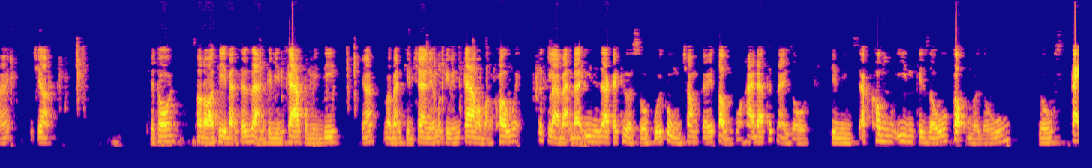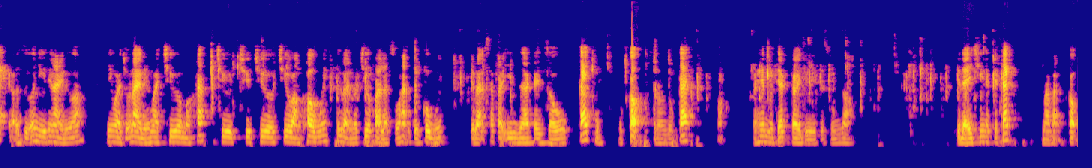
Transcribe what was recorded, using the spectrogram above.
Đấy, được chưa? Thế thôi, sau đó thì bạn sẽ giảm cái biến cao của mình đi, nhá. Và bạn kiểm tra nếu mà cái biến cao mà bằng không ấy, tức là bạn đã in ra cái thừa số cuối cùng trong cái tổng của hai đa thức này rồi, thì mình sẽ không in cái dấu cộng và dấu dấu cách ở giữa như thế này nữa nhưng mà chỗ này nếu mà chưa mà khác chưa chưa chưa chưa bằng không ấy tức là nó chưa phải là số hạng cuối cùng ấy thì bạn sẽ phải in ra cái dấu cách này dấu cộng sau đó dấu cách. Và hết một test cây thì sẽ xuống dòng thì đấy chính là cái cách mà bạn cộng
